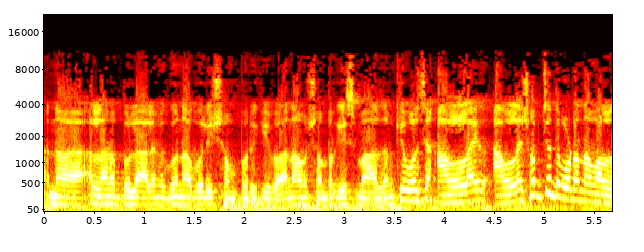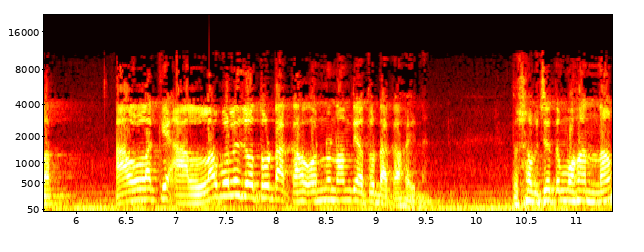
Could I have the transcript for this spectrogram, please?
আল্লাহ রবুল্লা আলমী গুণাবলী সম্পর্কে বা নাম সম্পর্কে ইসমা আজম কেউ বলছে, আল্লাহ আল্লাহ সবচেয়ে বড় নাম আল্লাহ। আল্লাহকে আল্লাহ বলে যত ডাকা হয়, অন্য নাম দিয়ে এত ডাকা হয় না। তো সবচেয়ে মহান নাম,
